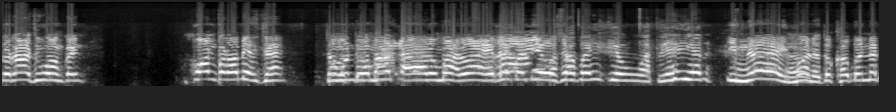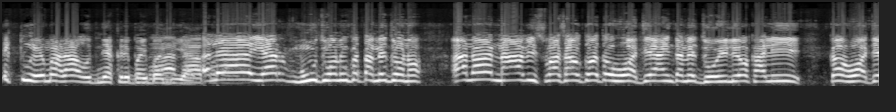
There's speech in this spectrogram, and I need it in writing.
તો રાજુ આમ કઈ ફોન પર બે જાય મને તો ખબર નથી કે તું એ મારા આવું જ નેકરી ભાઈ બંધ યાર. એટલે યાર હું જોનું કે તમે જોનો? આના ના વિશ્વાસ આવતો હોય તો હોજે આઈને તમે જોઈ લ્યો ખાલી. કે હોજે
